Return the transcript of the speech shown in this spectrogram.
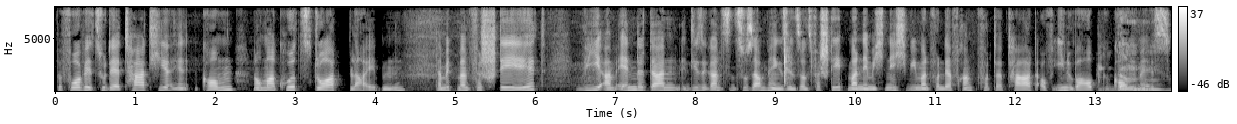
bevor wir zu der Tat hier kommen, noch mal kurz dort bleiben, damit man versteht, wie am Ende dann diese ganzen Zusammenhänge sind. Sonst versteht man nämlich nicht, wie man von der Frankfurter Tat auf ihn überhaupt gekommen dann ist.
